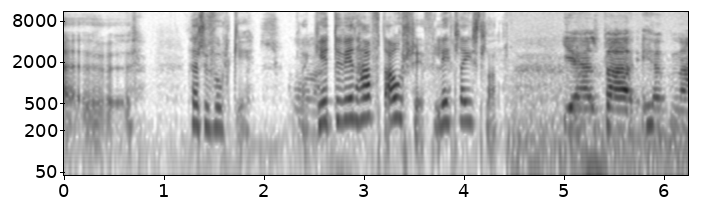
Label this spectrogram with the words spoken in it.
uh, þessu fólki? Sko, Getur við haft áhrif, litla Ísland? Ég held að hérna,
